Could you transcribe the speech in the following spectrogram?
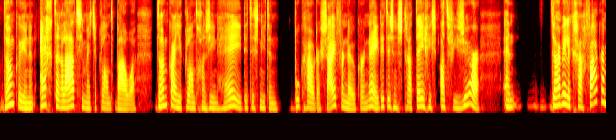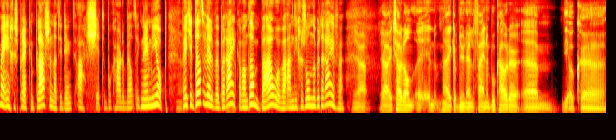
Dan kun je een echte relatie met je klant bouwen. Dan kan je klant gaan zien, hey, dit is niet een boekhouder cijferneuker. Nee, dit is een strategisch adviseur. En daar wil ik graag vaker mee in gesprek. In plaats van dat hij denkt, ah shit, de boekhouder belt, ik neem niet op. Weet je, dat willen we bereiken, want dan bouwen we aan die gezonde bedrijven. Ja, ja ik zou dan, uh, ik heb nu een hele fijne boekhouder, ehm, die ook uh,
